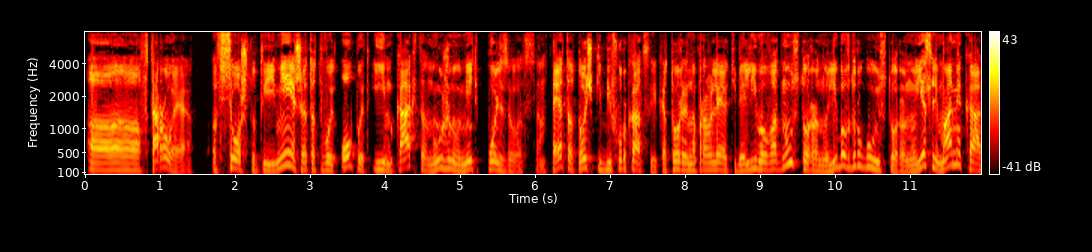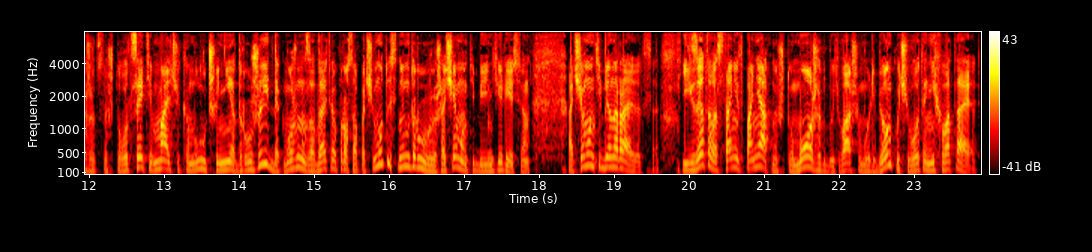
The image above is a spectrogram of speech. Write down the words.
А, Второе все, что ты имеешь, это твой опыт, и им как-то нужно уметь пользоваться. Это точки бифуркации, которые направляют тебя либо в одну сторону, либо в другую сторону. Если маме кажется, что вот с этим мальчиком лучше не дружить, так можно задать вопрос, а почему ты с ним дружишь, а чем он тебе интересен, а чем он тебе нравится. И из этого станет понятно, что, может быть, вашему ребенку чего-то не хватает.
